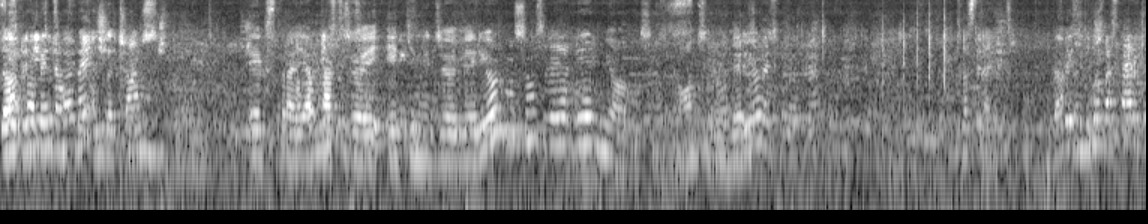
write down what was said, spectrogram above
Да. Френч, и там Ekstra yatak diyor, ekini diyor veriyor musunuz veya vermiyor musunuz? Он тебе veriyor. достанете. Да? вы поставите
